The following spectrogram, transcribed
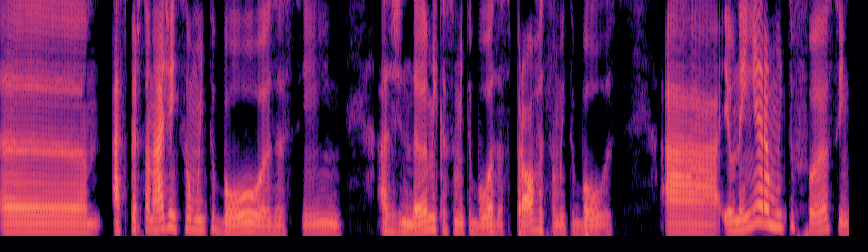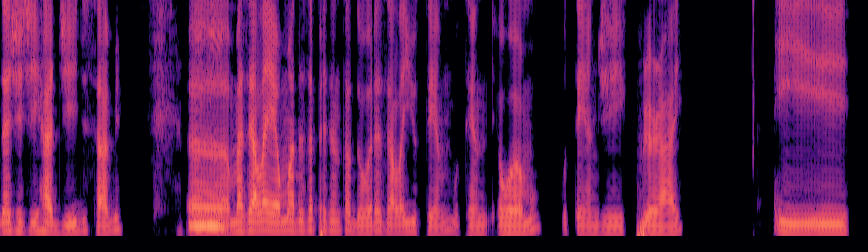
ah, as personagens são muito boas, assim, as dinâmicas são muito boas, as provas são muito boas. Ah, eu nem era muito fã, assim, da Gigi Hadid, sabe? Uhum. Ah, mas ela é uma das apresentadoras, ela e o Ten, o Ten eu amo, o Ten de Queer Eye. E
